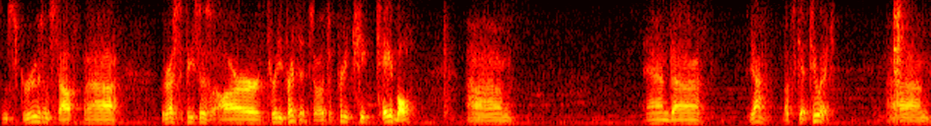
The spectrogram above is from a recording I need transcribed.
some screws and stuff, uh, the rest of the pieces are 3D printed, so it's a pretty cheap table. Um, and uh, yeah, let's get to it. Um,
